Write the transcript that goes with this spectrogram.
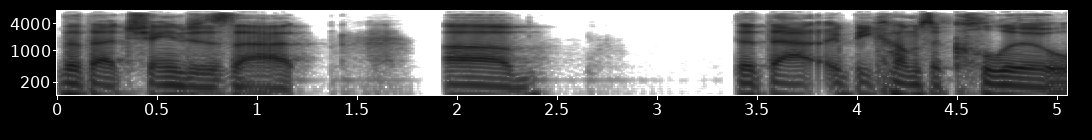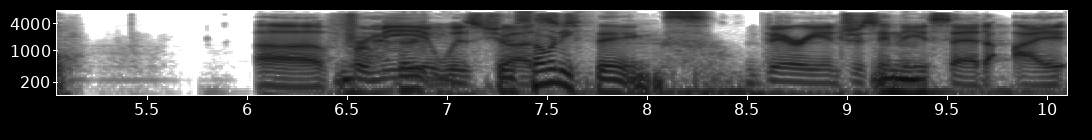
that that changes that. Um, that that becomes a clue. Uh, for me, There- it was just so many things. very interesting. They said I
